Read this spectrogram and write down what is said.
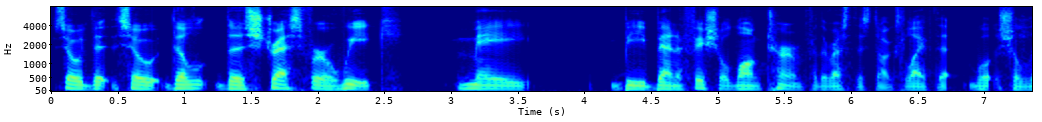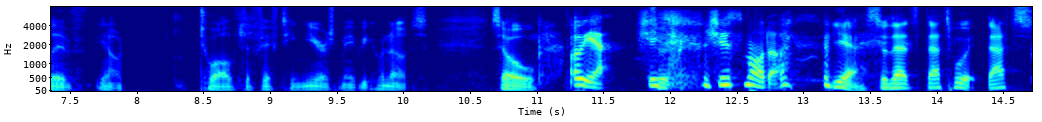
so the so the the stress for a week may be beneficial long term for the rest of this dog's life. That will she'll live, you know, twelve to fifteen years, maybe. Who knows? So Oh yeah, she's she's small dog. yeah, so that's that's what that's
